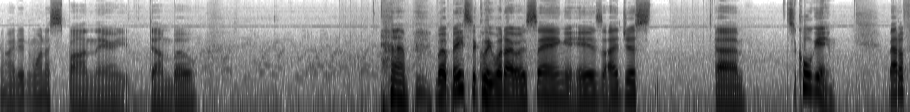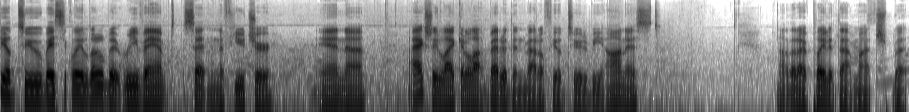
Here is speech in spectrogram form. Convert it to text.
Oh, I didn't want to spawn there, you Dumbo. but basically, what I was saying is, I just, um, it's a cool game. Battlefield 2, basically a little bit revamped, set in the future, and uh, I actually like it a lot better than Battlefield 2, to be honest. Not that I've played it that much, but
